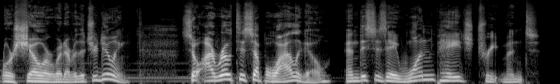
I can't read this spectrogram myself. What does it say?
or show or whatever that you're doing. So I wrote this up a while ago, and this is a one page treatment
